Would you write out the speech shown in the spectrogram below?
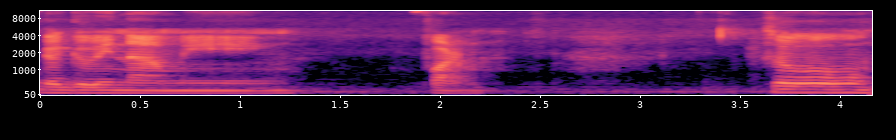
gagawin naming farm. So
